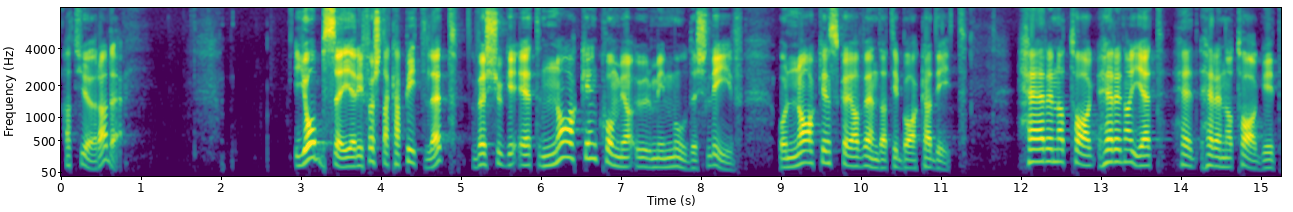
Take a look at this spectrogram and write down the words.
att göra det. Jobb säger i första kapitlet, vers 21, naken kom jag ur min moders liv och naken ska jag vända tillbaka dit. Herren har, tag, Herren har gett, Herren har tagit,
